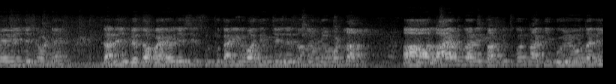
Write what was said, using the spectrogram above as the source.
మేము ఏం చేసినామంటే దాన్ని పెద్ద పైరవ్ చేసి చుట్టూ కనీలు తీర్చేసే సందర్భంలో పట్ల ఆ లాయర్ దాన్ని తప్పించుకొని నాకు ఈ భూమి వద్దని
